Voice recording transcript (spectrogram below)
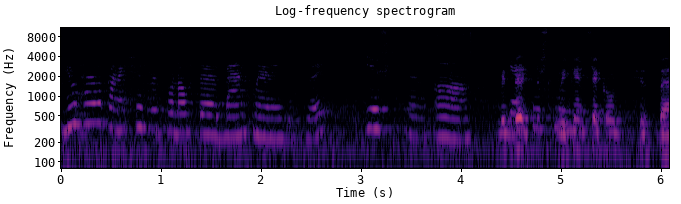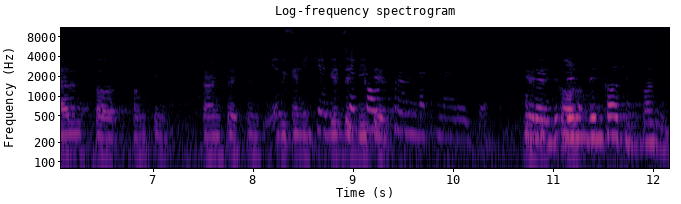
You have a connection with one of the bank managers, right? Yes. Uh, Uh, with Yeah, that we can check out his balance or something, transactions. yes, we can, get the check details. out from that manager. Yeah, okay, just then, call then, then call him. Call him.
